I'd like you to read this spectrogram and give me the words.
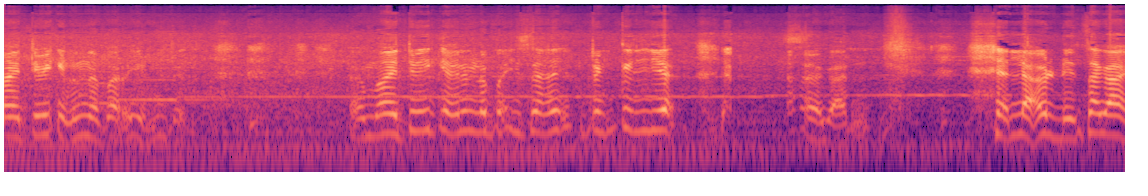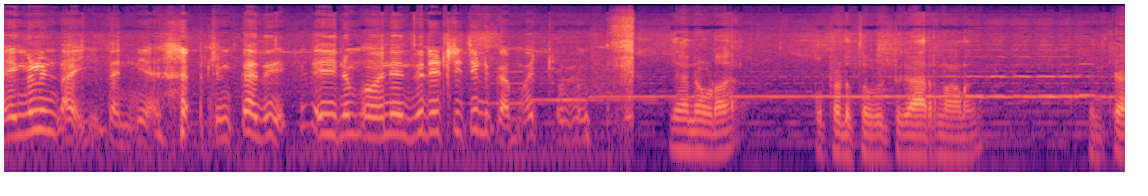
മാറ്റി വെക്കണം എന്നാണ് പറയുന്നത്? അത് മാറ്റി വയ്ക്കാനുള്ള പൈസ ഇല്ല കാരണം എല്ലാവരുടെയും സഹായങ്ങൾ ഉണ്ടായി തന്നെയാണ് അത് ഇതിന് മോനെ ഒന്ന് രക്ഷിച്ചെടുക്കാൻ പറ്റുള്ളൂ. ഞാനവിടെ തൊട്ടടുത്ത വീട്ടുകാരനാണ്. എനിക്ക്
